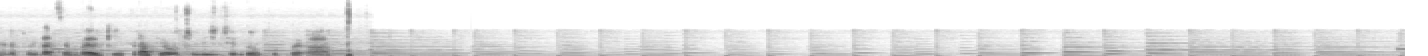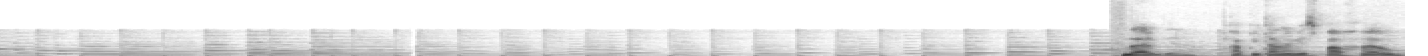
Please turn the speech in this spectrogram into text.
Reprezentacja Belgii trafia oczywiście do grupy A. Belgia. Kapitanem jest Paweł.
